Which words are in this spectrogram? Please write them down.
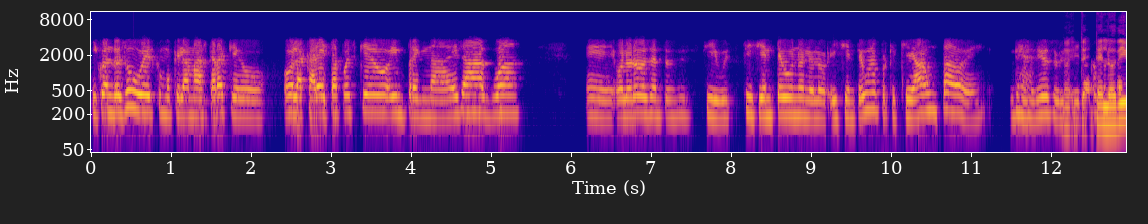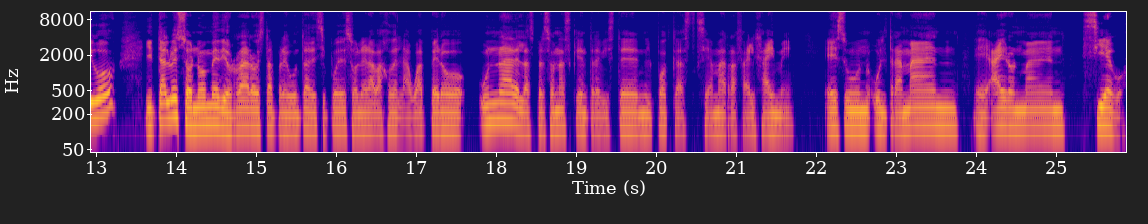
y cuando subes como que la máscara quedó o la careta pues quedó impregnada de esa agua eh, olorosa, entonces sí, sí siente uno el olor y siente uno porque queda untado de, de ácido sulfúrico. te, lo digo y tal vez sonó medio raro esta pregunta de si puedes oler abajo del agua, pero una de las personas que entrevisté en el podcast se llama Rafael Jaime, es un Ultraman, eh, Ironman ciego.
